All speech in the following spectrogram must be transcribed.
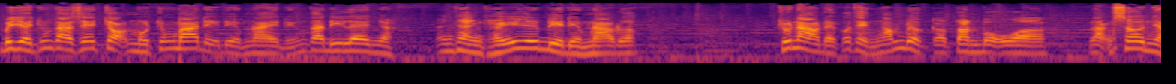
Bây giờ chúng ta sẽ chọn một trong ba địa điểm này để chúng ta đi lên nhỉ? Anh thành thấy địa điểm nào được? Chỗ nào để có thể ngắm được à, toàn bộ à, lạng sơn nhỉ?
